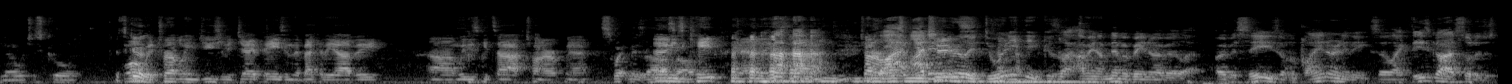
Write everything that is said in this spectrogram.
You know, which is cool. It's While we're traveling, usually JP's in the back of the RV um, with his guitar, trying to you know, Sweating his earn ass his off. keep. You know, he's, um, trying to write some new I, I didn't tunes. really do anything because like, I mean I've never been over like overseas on a plane or anything. So like these guys sort of just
